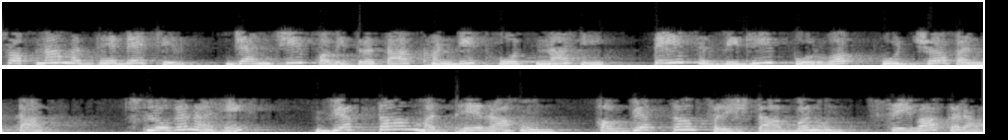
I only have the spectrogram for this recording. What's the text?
स्वप्नामध्ये देखील ज्यांची पवित्रता खंडित होत नाही तेच विधीपूर्वक पूज्य बनतात. स्लोगन आहे व्यक्त मध्ये राहून अव्यक्त फरिश्ता बनून सेवा करा.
